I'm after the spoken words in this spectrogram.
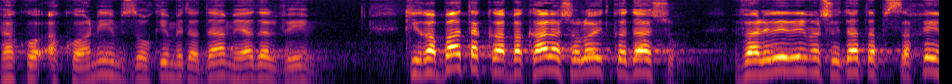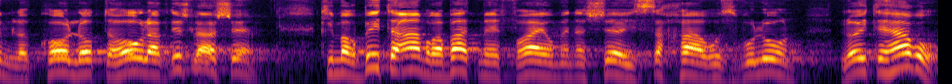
והכהנים זורקים את הדם מיד הלוויים. כי רבת בקהל אשר לא התקדשו, והלווים על שליטת הפסחים, לכל לא טהור להקדיש להשם. כי מרבית העם רבת מאפרים ומנשה, יששכר וזבולון, לא יטהרו.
